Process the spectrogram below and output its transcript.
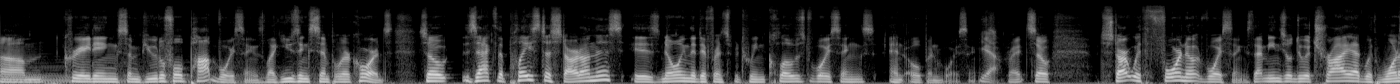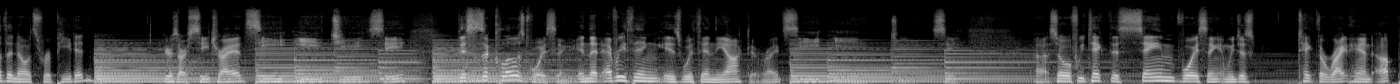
Um, creating some beautiful pop voicings, like using simpler chords. So, Zach, the place to start on this is knowing the difference between closed voicings and open voicings. Yeah. Right. So, start with four note voicings. That means you'll do a triad with one of the notes repeated. Here's our C triad C, E, G, C. This is a closed voicing in that everything is within the octave, right? C, E, G, C. Uh, so if we take this same voicing and we just take the right hand up,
